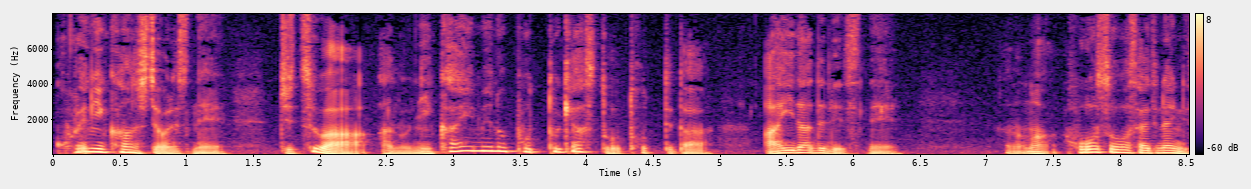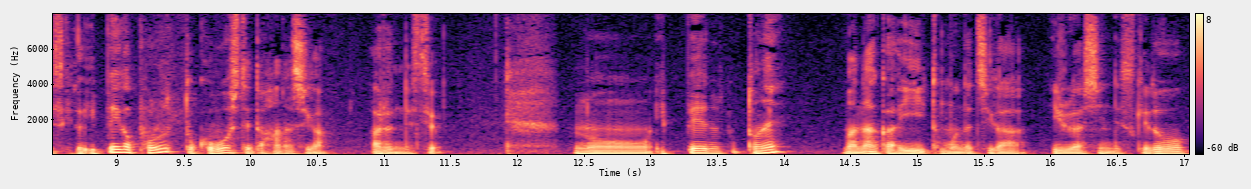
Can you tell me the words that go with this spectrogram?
これに関してはですね実はあの2回目のポッドキャストを撮ってた間でですねあの、まあ、放送はされてないんですけど一平がポロッとこぼしてた話があるんですよ。あの一平とね、まあ、仲いい友達がいるらしいんですけど、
